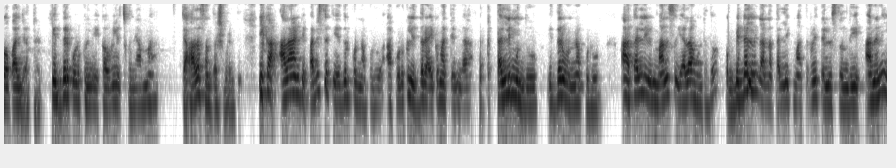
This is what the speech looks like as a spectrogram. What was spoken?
గోపాల్ చెప్తాడు ఇద్దరు కొడుకుల్ని కౌగిలించుకుని అమ్మ చాలా సంతోషపడింది. ఇక అలాంటి పరిస్థితి ఎదుర్కొన్నప్పుడు ఆ కొడుకులు ఇద్దరు ఐకమత్యంగా తల్లి ముందు ఇద్దరు ఉన్నప్పుడు ఆ తల్లి మనసు ఎలా ఉంటుందో బిడ్డల్ని కన్న తల్లికి మాత్రమే తెలుస్తుంది అనని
